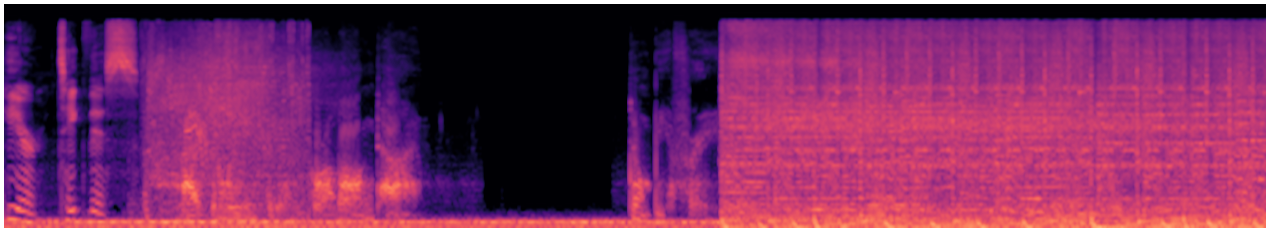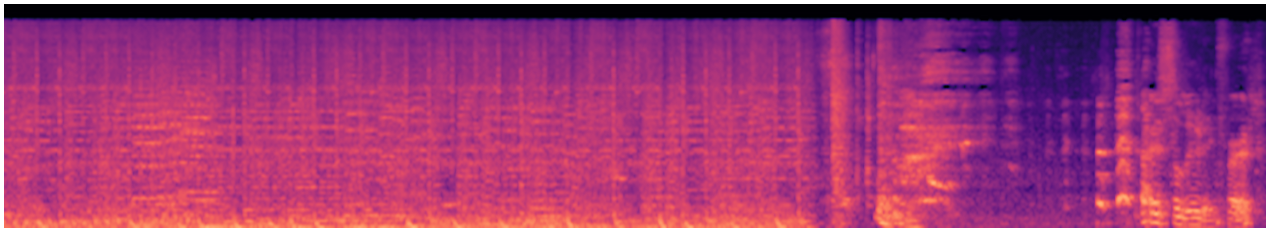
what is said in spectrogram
Here, take this. I've been waiting for this for a long time. Don't be afraid. I was saluting first.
